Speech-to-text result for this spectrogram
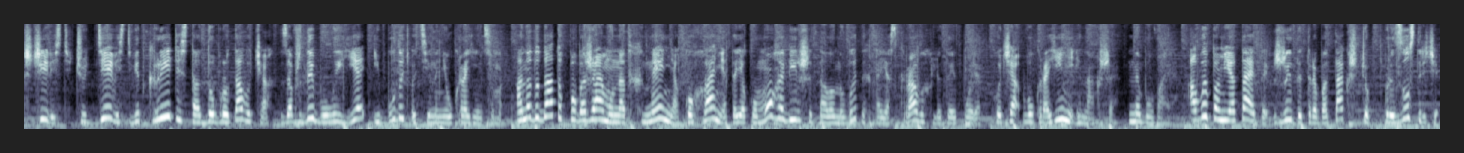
Щирість, чуттєвість, відкритість та доброта в очах завжди були, є і будуть оцінені українцями. А на додаток побажаємо натхнення, кохання та якомога більше талановитих та яскравих людей поряд. Хоча в Україні інакше не буває. А ви пам'ятайте, жити треба так, щоб при зустрічі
